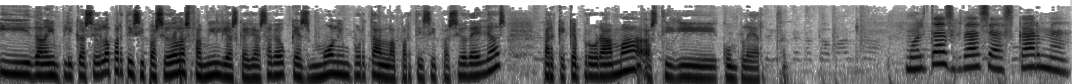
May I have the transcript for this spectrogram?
i de la implicació i la participació de les famílies, que ja sabeu que és molt important la participació d'elles perquè aquest programa estigui complert. Moltes gràcies, Carme.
